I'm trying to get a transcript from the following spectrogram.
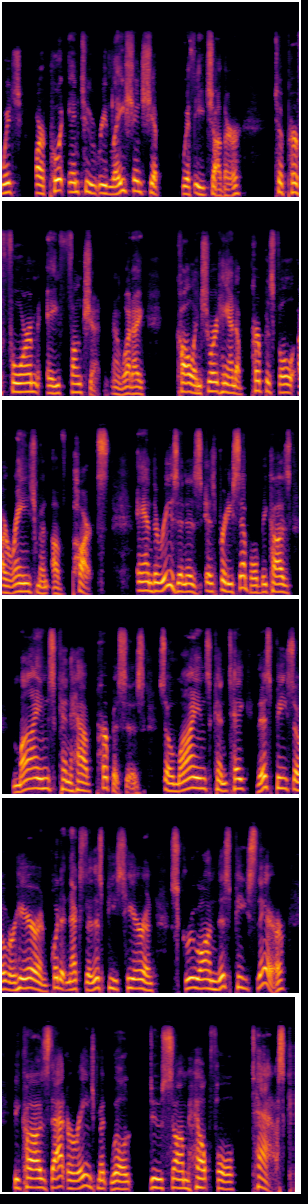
which are put into relationship with each other to perform a function. And what I call in shorthand a purposeful arrangement of parts. And the reason is, is pretty simple because minds can have purposes. So minds can take this piece over here and put it next to this piece here and screw on this piece there because that arrangement will do some helpful task.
